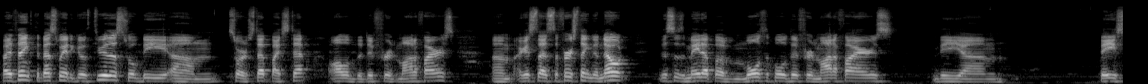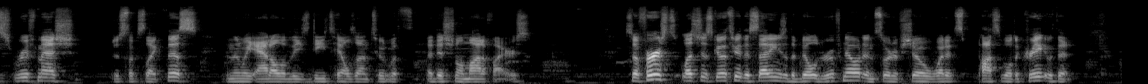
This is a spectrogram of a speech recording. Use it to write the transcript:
But I think the best way to go through this will be um, sort of step by step, all of the different modifiers. Um, I guess that's the first thing to note. This is made up of multiple different modifiers. The um, base roof mesh just looks like this, and then we add all of these details onto it with additional modifiers. So first, let's just go through the settings of the build roof node and sort of show what it's possible to create with it.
